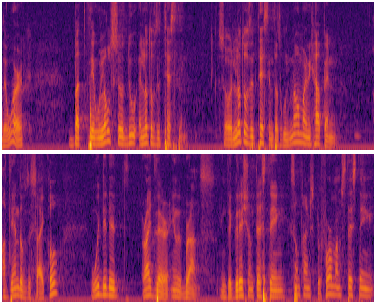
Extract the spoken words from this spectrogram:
the work, but they will also do a lot of the testing. So a lot of the testing that will normally happen at the end of the cycle, we did it right there in the branch. Integration testing, sometimes performance testing,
